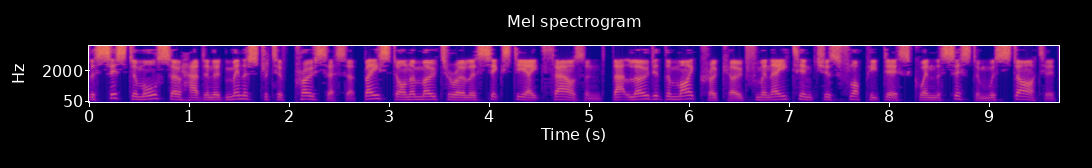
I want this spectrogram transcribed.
The system also had an administrative processor based on a Motorola 68000 that loaded the microcode from an 8 inches floppy disk when the system was started.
